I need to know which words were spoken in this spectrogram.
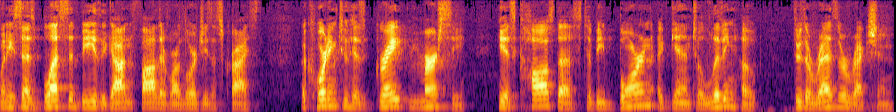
when he says, Blessed be the God and Father of our Lord Jesus Christ. According to his great mercy, he has caused us to be born again to a living hope through the resurrection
